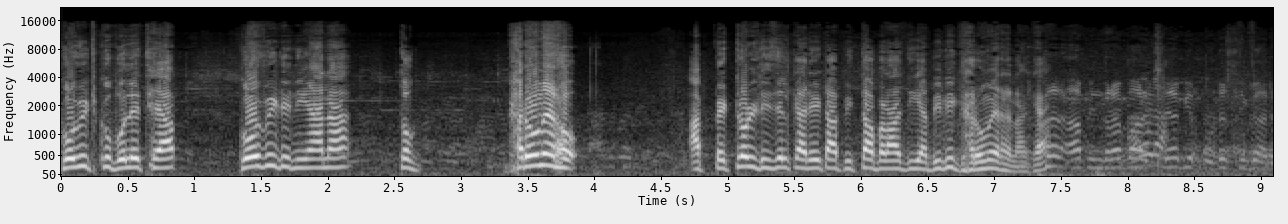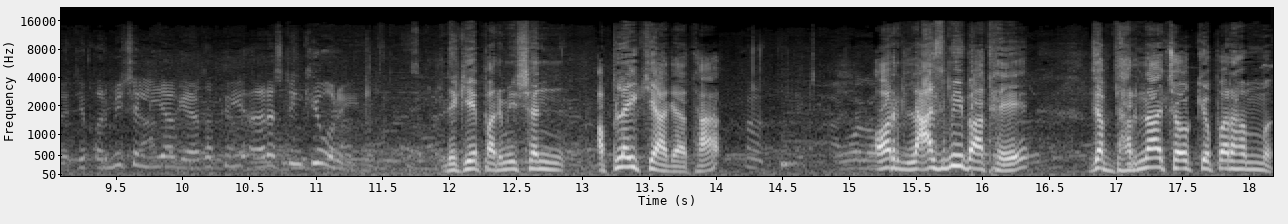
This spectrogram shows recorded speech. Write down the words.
कोविड को बोले थे आप कोविड नहीं आना तो घरों में रहो। अब पेट्रोल डीजल का रेट आप इतना बढ़ा दिया अभी भी घरों में रहना क्या? आप इंदिरा पार्क से अब प्रोटेस्ट नहीं कर रहे थे परमिशन लिया गया था फिर अरेस्टिंग क्यों हो रही है? देखिए परमिशन अप्लाई किया गया था। और लाजमी बात है जब धरना चौक के ऊपर हम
